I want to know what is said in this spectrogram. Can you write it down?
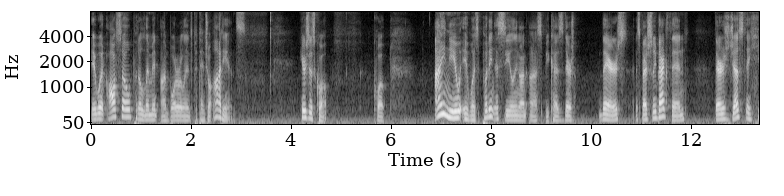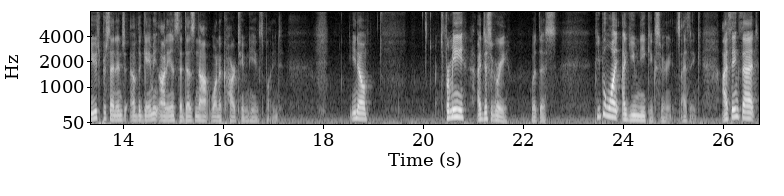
it would also put a limit on Borderlands' potential audience. Here's this quote. Quote, I knew it was putting a ceiling on us because there's there's, especially back then, there's just a huge percentage of the gaming audience that does not want a cartoon, he explained. You know, for me, I disagree with this. People want a unique experience, I think. I think that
